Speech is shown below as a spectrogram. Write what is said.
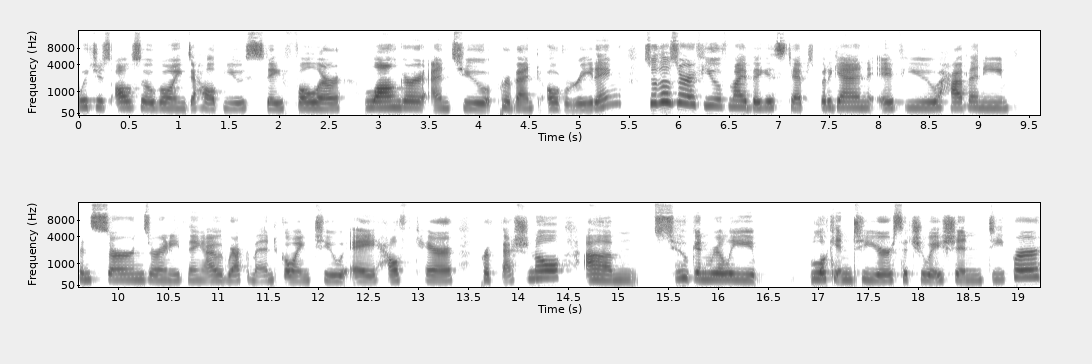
which is also going to help you stay fuller longer and to prevent overeating. So, those are a few of my biggest tips. But again, if you have any concerns or anything, I would recommend going to a healthcare professional um, who can really look into your situation deeper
